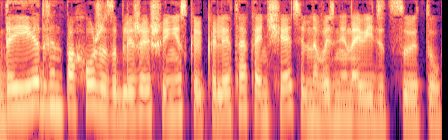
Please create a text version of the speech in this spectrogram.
Да и Эдвин, похоже, за ближайшие несколько лет окончательно возненавидит суету.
